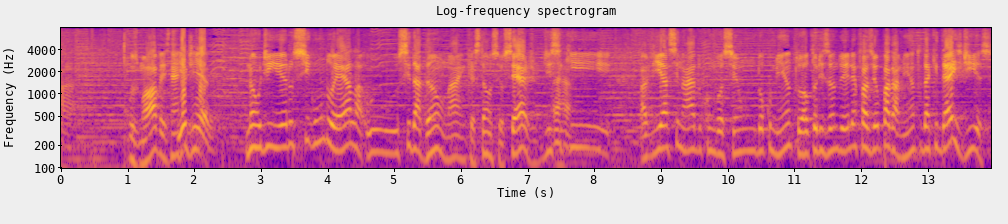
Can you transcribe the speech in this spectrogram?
a, os móveis, né? E o dinheiro? Não, o dinheiro, segundo ela, o cidadão lá em questão, o seu Sérgio, disse uhum. que havia assinado com você um documento autorizando ele a fazer o pagamento daqui 10 dias.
